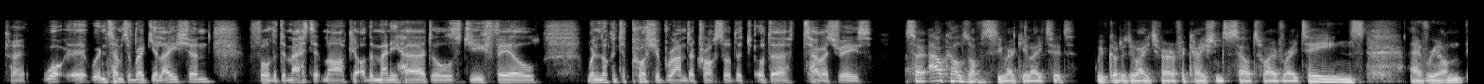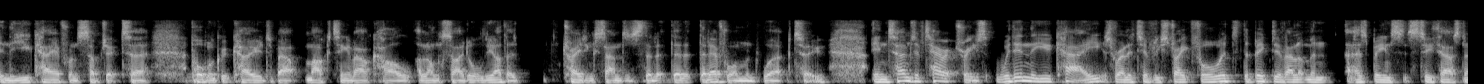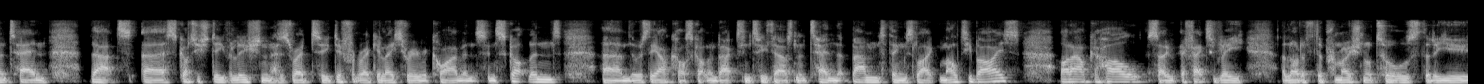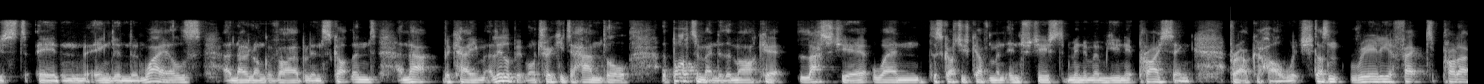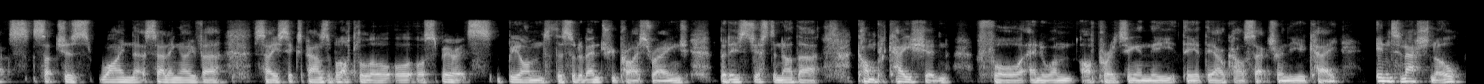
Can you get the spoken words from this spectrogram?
Okay. What eh, in terms of regulation for the domestic market? Are there many hurdles? Do you feel when looking to push a brand across other other territories? So alcohol is obviously regulated. We've got to do age verification to sell to over 18s. Everyone in the UK, everyone's subject to Portman Group Code about marketing of alcohol alongside all the other trading standards that, that, that everyone would work to. In terms of territories, within the UK, it's relatively straightforward. The big development has been since 2010 that uh, Scottish devolution has led to different regulatory requirements in Scotland. Um, there was the Alcohol Scotland Act in 2010 that banned things like multi buys on alcohol. So, effectively, a lot of the promotional tools that are used in England and Wales are no longer viable in Scotland. And that became a little bit more tricky to handle handle the bottom end of the market last year when the Scottish Government introduced minimum unit pricing for alcohol, which doesn't really affect products such as wine that are selling over, say, six pounds a bottle or, or, or spirits beyond the sort of entry price range, but is just another complication for anyone operating in the, the, the alcohol sector in the UK. International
